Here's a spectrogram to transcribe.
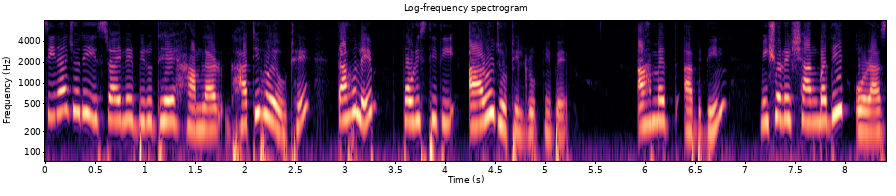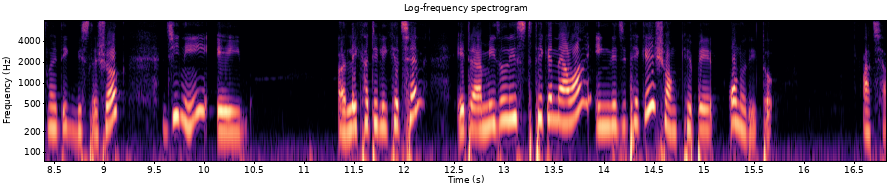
সিনা যদি ইসরায়েলের বিরুদ্ধে হামলার ঘাঁটি হয়ে ওঠে, তাহলে পরিস্থিতি আরও জটিল রূপ নেবে। আহমেদ আবেদিন, মিশরের সাংবাদিক ও রাজনৈতিক বিশ্লেষক, যিনি এই লেখাটি লিখেছেন, এটা মিডল ইস্ট থেকে নেওয়া, ইংরেজি থেকে সংক্ষেপে অনুদিত। আচ্ছা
